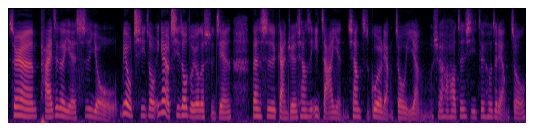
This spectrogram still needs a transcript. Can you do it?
虽然排这个也是有六七周，应该有七周左右的时间，但是感觉像是一眨眼，像只过了两周一样，我需要好好珍惜最后这两周，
